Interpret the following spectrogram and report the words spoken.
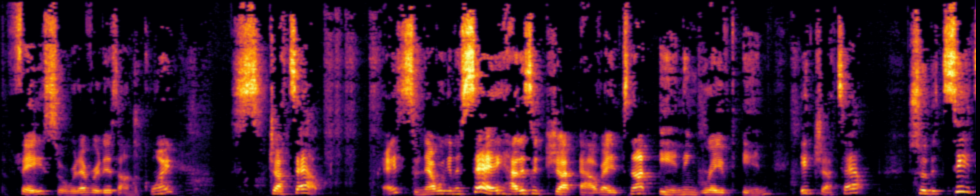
the face or whatever it is on the coin, juts out. Okay, so now we're going to say, how does it jut out? Right? It's not in engraved in. It juts out. So the tzitz,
